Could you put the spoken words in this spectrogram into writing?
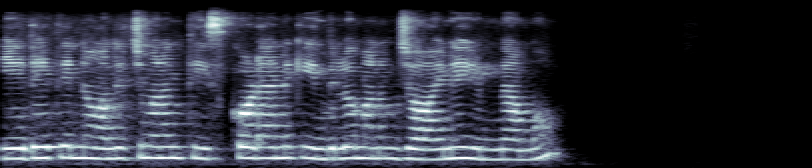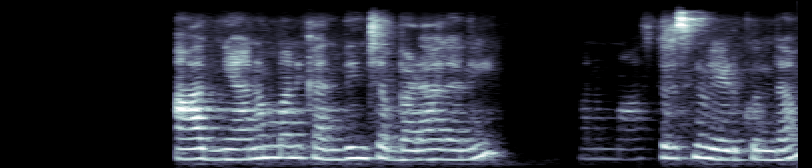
ఏదైతే నాలెడ్జ్ మనం తీసుకోవడానికి ఇందులో మనం జాయిన్ అయి ఉన్నామో ఆ జ్ఞానం మనకు అందించబడాలని మనం మాస్టర్స్ని వేడుకుందాం.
